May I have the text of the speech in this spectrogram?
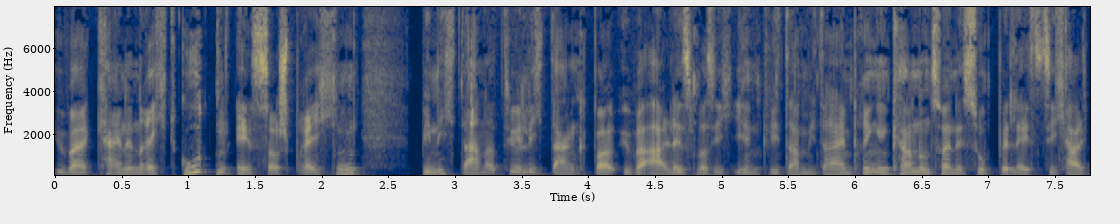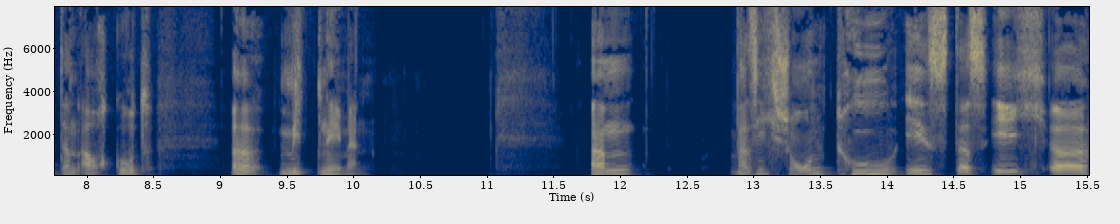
über keinen recht guten Esser sprechen, bin ich da natürlich dankbar über alles, was ich irgendwie da mit reinbringen kann. Und so eine Suppe lässt sich halt dann auch gut äh, mitnehmen. Ähm, was ich schon tue, ist, dass ich äh,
